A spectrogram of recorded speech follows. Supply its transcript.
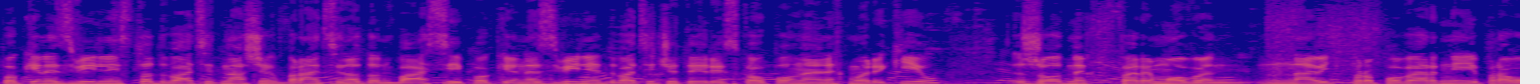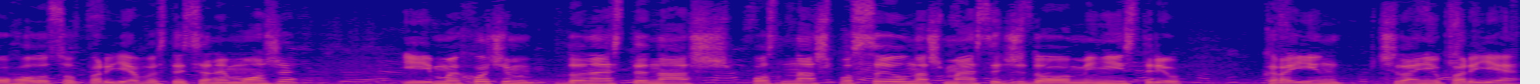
Поки не звільнять 120 наших бранців на Донбасі, поки не звільнять 24 військовополонених моряків, жодних перемовин навіть про повернення і право голосу в ПАРЄ вестися не може. І ми хочемо донести наш наш посил, наш меседж до міністрів країн-членів ПАРЄ.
